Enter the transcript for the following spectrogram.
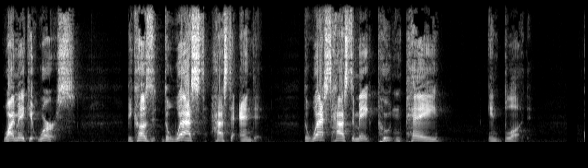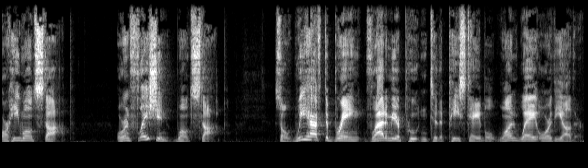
Why make it worse? Because the West has to end it. The West has to make Putin pay in blood, or he won't stop, or inflation won't stop. So we have to bring Vladimir Putin to the peace table one way or the other.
